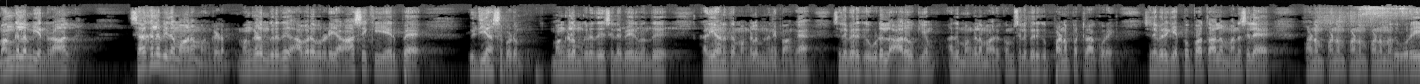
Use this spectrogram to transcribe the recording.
மங்களம் என்றால் சகல விதமான மங்களம். மங்களம்ங்கிறது அவரவருடைய ஆசைக்கு ஏற்ப வித்தியாசப்படும். மங்களம்ங்கிறது சில பேர் வந்து கல்யாணத்தை மங்களம் நினைப்பாங்க. சில பேருக்கு உடல் ஆரோக்கியம் அது மங்களமாக இருக்கும். சில பேருக்கு பணப்பற்றாக்குறை சில பேருக்கு எப்போ பார்த்தாலும் மனசில் பணம் பணம் பணம் பணம் அது ஒரே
